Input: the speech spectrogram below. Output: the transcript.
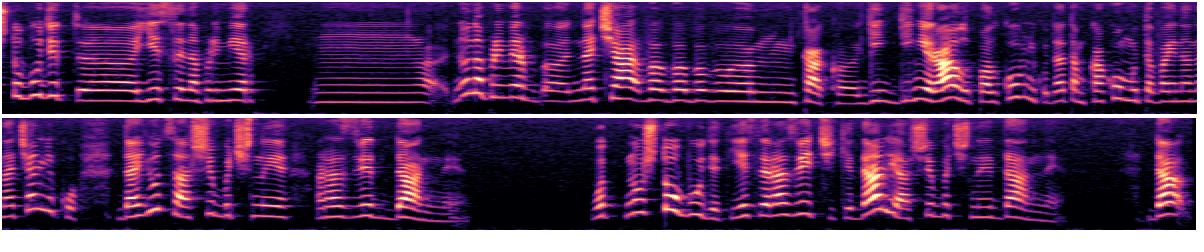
Что будет, э, если, например, ну, например, нача, в, в, в, как генералу, полковнику, да, там какому-то военачальнику даются ошибочные разведданные. Вот, ну что будет, если разведчики дали ошибочные данные? Да,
